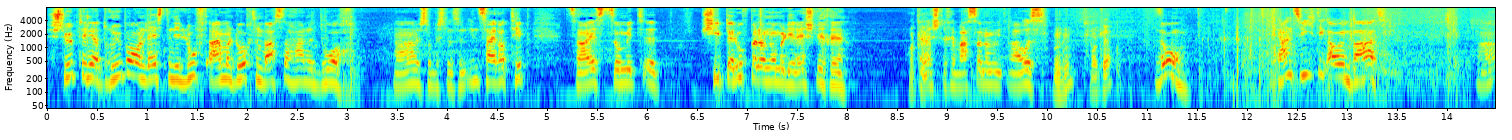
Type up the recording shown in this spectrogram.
stülpt den ja drüber und lässt dann die Luft einmal durch den Wasserhahn durch. Ja, das ist so ein bisschen so ein Insider-Tipp. Das heißt, somit äh, schiebt der Luftballon nochmal die restliche, Okay. restliche Wasser noch mit raus. Mhm. Okay. So, ganz wichtig auch im Bad. Ja.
